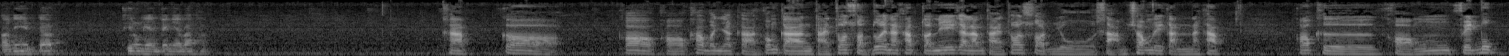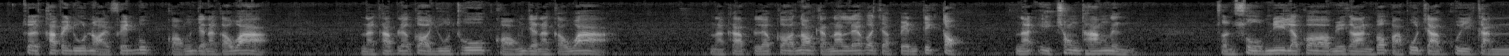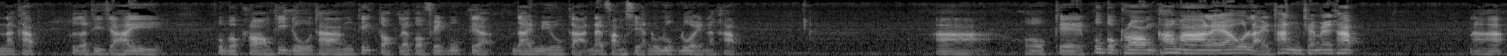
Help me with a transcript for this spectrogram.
ตอนนี้ก็ที่โรงเรียนเป็นไงบ้างครับ ครับ ก็ก็ขอเข้าบรรยากาศของการถ่ายทอดสดด้วยนะครับ ตอนนี้กำลังถ่ายทอดสดอยู่ 3 ช่องด้วยกันนะครับ ก็คือของ Facebook ช่วยเข้าไปดูหน่อย Facebook ของยานากาว่านะครับ แล้วก็ YouTube ของยานากาว่านะครับ แล้วก็นอกจากนั้นแล้วก็จะเป็น TikTok นะอีกช่องทางหนึ่ง ส่วนซูมนี่แล้วก็มีการพบปะพูดจาคุยกันนะครับ เพื่อที่จะให้ผู้ปกครองที่ดูทาง TikTok แล้วก็ Facebook เนี่ยได้มีโอกาสได้ฟังเสียงลูกๆด้วยนะครับอ่าโอเค ผู้ปกครองเข้ามาแล้วหลายท่านใช่ไหมครับนะฮะ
